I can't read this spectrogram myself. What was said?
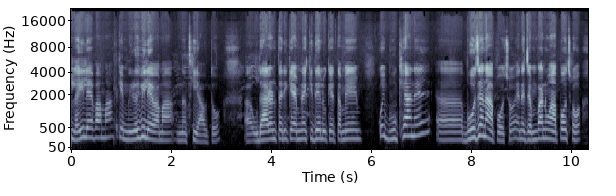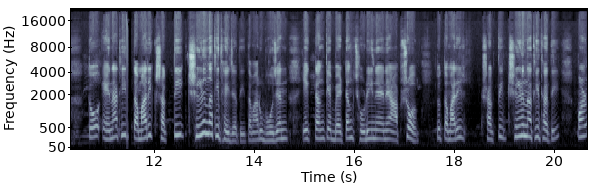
લઈ લેવામાં કે મેળવી લેવામાં નથી આવતો. ઉદાહરણ તરીકે એમણે કીધેલું કે તમે કોઈ ભૂખ્યાને ભોજન આપો છો, એને જમવાનું આપો છો, તો એનાથી તમારી શક્તિ ક્ષીણ નથી થઈ જતી. તમારું ભોજન એક ટંક કે બે ટંક છોડીને એને આપશો, તો તમારી શક્તિ ક્ષીણ નથી થતી. પણ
